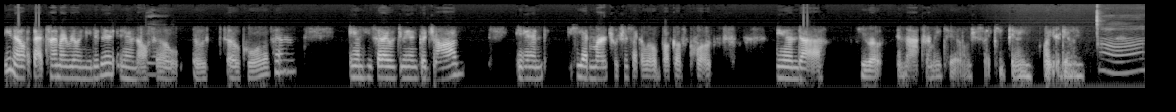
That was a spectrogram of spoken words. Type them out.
you know, at that time I really needed it, and also it was so cool of him, and he said I was doing a good job, and he had merch, which was like a little book of quotes, and uh, he wrote in that for me too. I'm Just like keep doing what you're doing. Aw,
